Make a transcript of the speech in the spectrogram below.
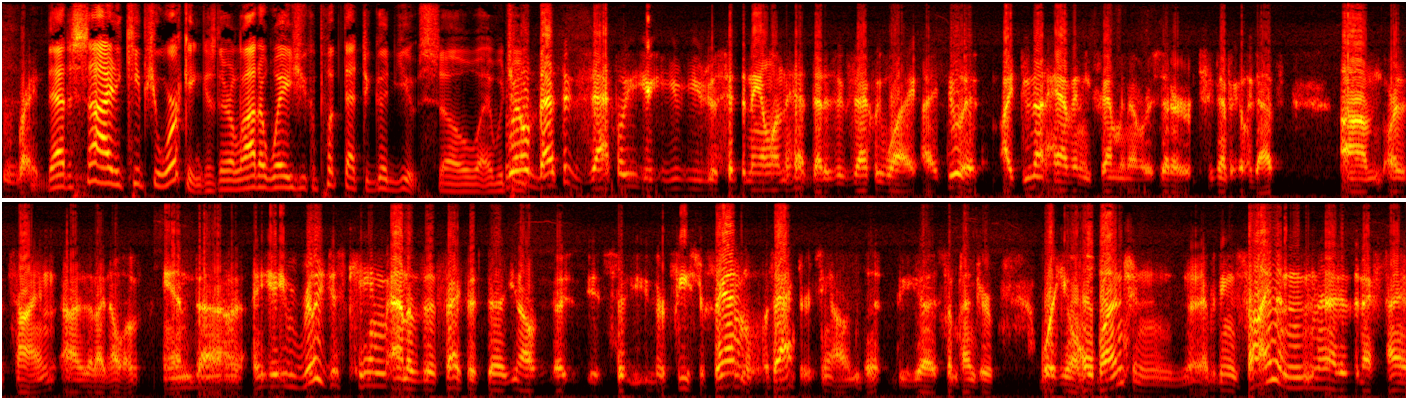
Right. that aside, it keeps you working because there are a lot of ways you can put that to good use. So, uh, would you? Well, that's exactly you, you. You just hit the nail on the head. That is exactly why I do it. I do not have any family members that are significantly deaf, um, or the sign uh, that I know of, and uh, it really just came out of the fact that uh, you know uh, it's either feast or famine with actors. You know, the, the uh, sometimes you're working a whole bunch and everything's fine, and uh, the next time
